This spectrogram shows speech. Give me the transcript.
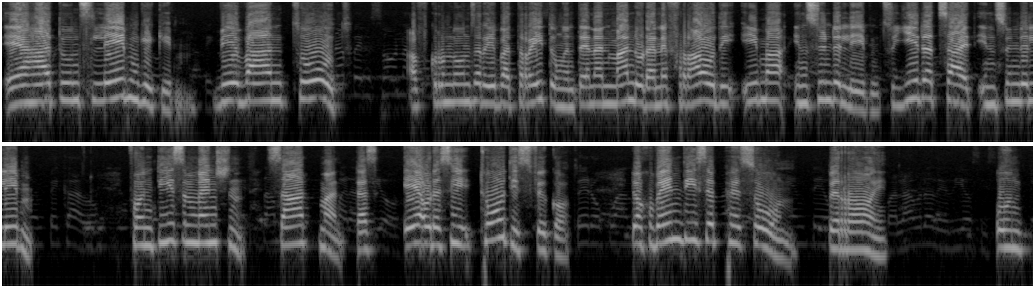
er hat uns Leben gegeben. Wir waren tot aufgrund unserer Übertretungen, denn ein Mann oder eine Frau, die immer in Sünde leben, zu jeder Zeit in Sünde leben, von diesem Menschen sagt man, dass er oder sie tot ist für Gott. Doch wenn diese Person bereut und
